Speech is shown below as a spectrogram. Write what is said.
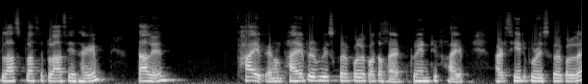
প্লাস প্লাসে প্লাসই থাকে। তাহলে ফাইভ এখন ফাইভের উপর স্কোয়ার করলে কত হয়? টোয়েন্টি ফাইভ আর সির উপর স্কোয়ার করলে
